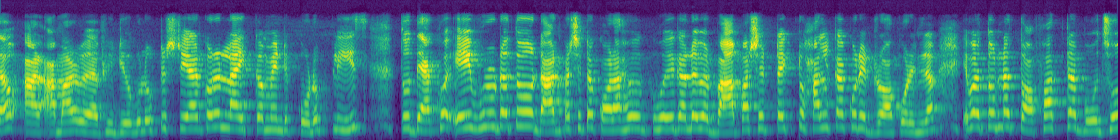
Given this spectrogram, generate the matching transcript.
দাও। আর আমার ভিডিওগুলো একটু শেয়ার করো লাইক কমেন্ট করো প্লিজ তো দেখো, এই ভুরুটা তো ডান পাশেটা করা হয়ে গেল। এবার বা পাশেরটা একটু হালকা করে ড্র করে নিলাম। এবার তোমরা তফাতটা বোঝো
